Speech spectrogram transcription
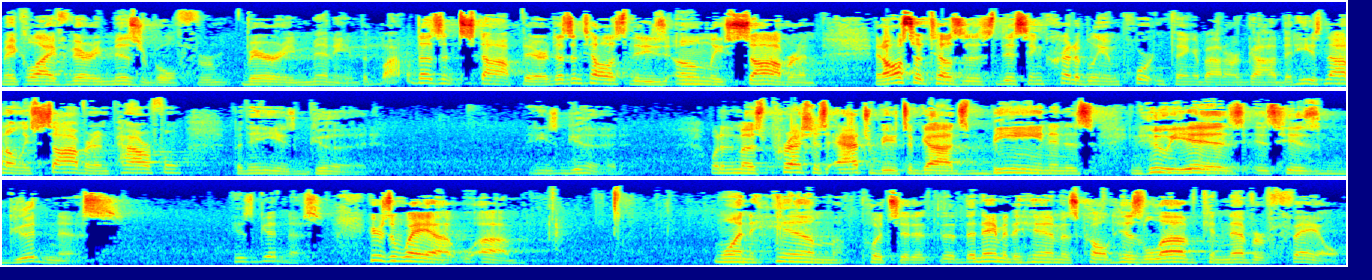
make life very miserable for very many. But the Bible doesn't stop there. It doesn't tell us that He's only sovereign. It also tells us this incredibly important thing about our God that He is not only sovereign and powerful, but that He is good. That He's good. One of the most precious attributes of God's being and, his, and who He is is His goodness. His goodness. Here's a way uh, uh, one hymn puts it. The, the name of the hymn is called His Love Can Never Fail.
